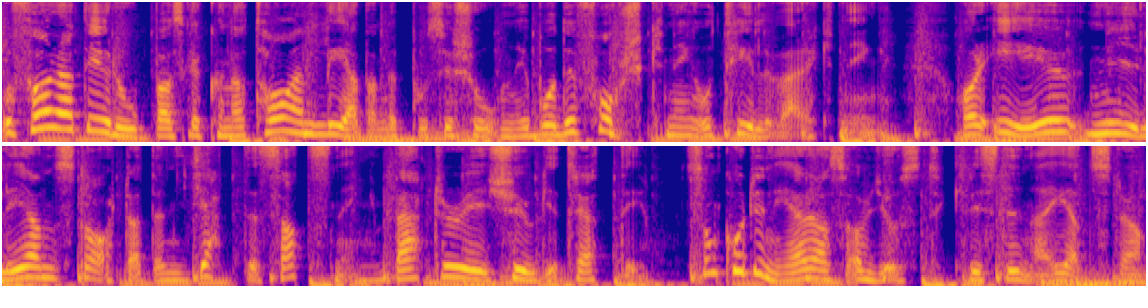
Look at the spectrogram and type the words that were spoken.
Och för att Europa ska kunna ta en ledande position i både forskning och tillverkning har EU nyligen startat en jättesatsning, Battery 2030, som koordineras av just Kristina Edström.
